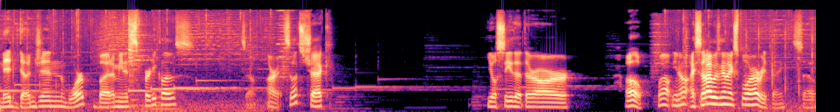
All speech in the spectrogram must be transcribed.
mid dungeon warp, but I mean it's pretty close. So, all right, so let's check. You'll see that there are. Oh, well, you know, I said I was going to explore everything, so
